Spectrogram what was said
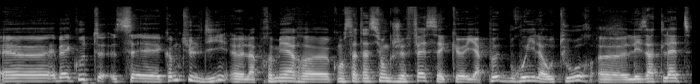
Euh, eh ben écoute, c'est comme tu le dis, euh, la première euh, constatation que je fais, c'est qu'il y a peu de bruit là autour. Les athlètes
